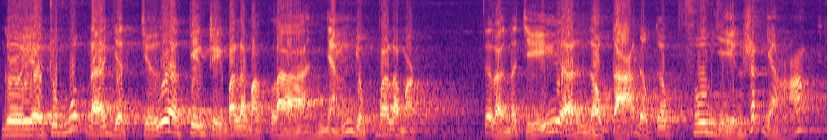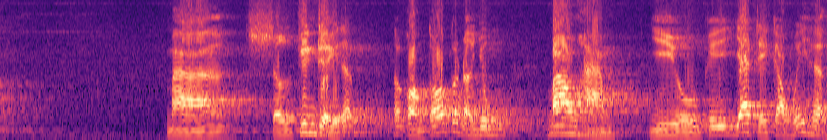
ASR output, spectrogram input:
Người ờ, trung quốc đã dịch chữ ờ, kiên trì ba la mật là nhẫn nhục ba la mật. Tức là nó chỉ ờ, lột tả được cái phương diện rất nhỏ. Mà sự kiên trì đó nó còn có cái nội dung bao hàm nhiều cái giá trị cao quý hơn.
